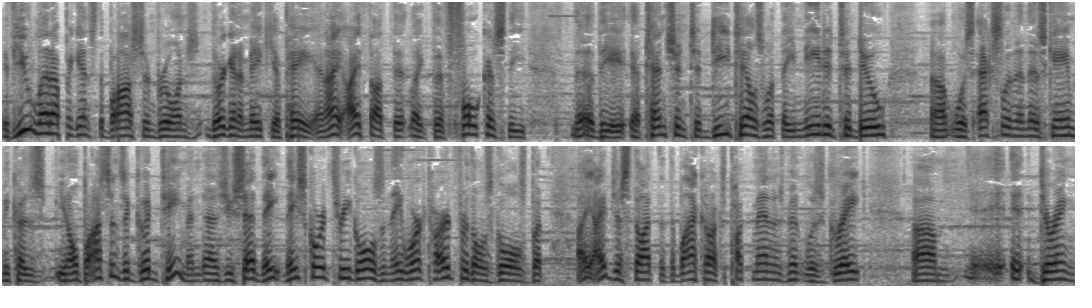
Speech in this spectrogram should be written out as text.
if you let up against the Boston Bruins, they're going to make you pay. And I, I thought that like the focus, the, the, the attention to details, what they needed to do. Uh, was excellent in this game because you know Boston's a good team, and as you said, they they scored three goals and they worked hard for those goals. But I, I just thought that the Blackhawks puck management was great um, it, it, during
